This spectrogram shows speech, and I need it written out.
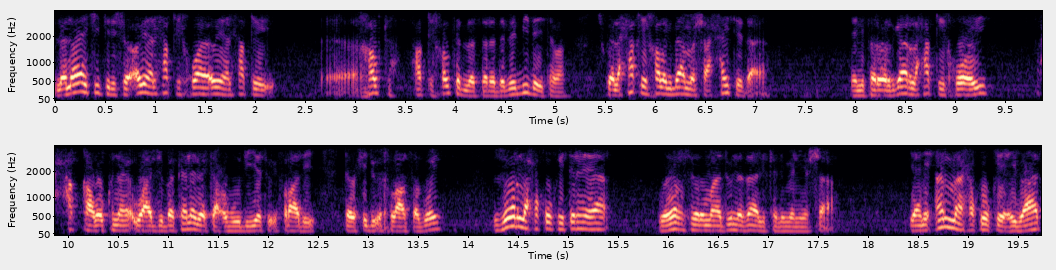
لە لایەکی تریشە ئەویان حەقی خوای ئەویان حەقی خەڵکە حەقی خەڵکت لەسرە دەبێ بیدەیتەوە چکە لە حەقی خەڵکدا مەشاحی تێدایە يعني پەروەردگار لە حەقی خۆی حق ركن واجبك نبك عبودية وإفراد توحيد وإخلاص. أبوي زور لحقوق ترهيا ويغفر ما دون ذلك لمن يشاء. يعني أما حقوق عباد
